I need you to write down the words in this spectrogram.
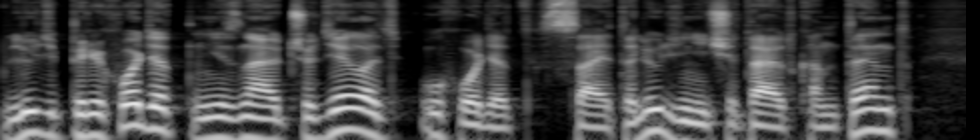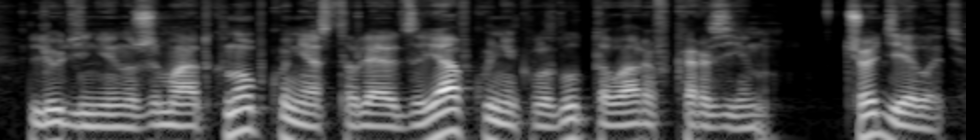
Люди переходят, не знают, что делать, уходят с сайта. Люди не читают контент, люди не нажимают кнопку, не оставляют заявку, не кладут товары в корзину. Что делать?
